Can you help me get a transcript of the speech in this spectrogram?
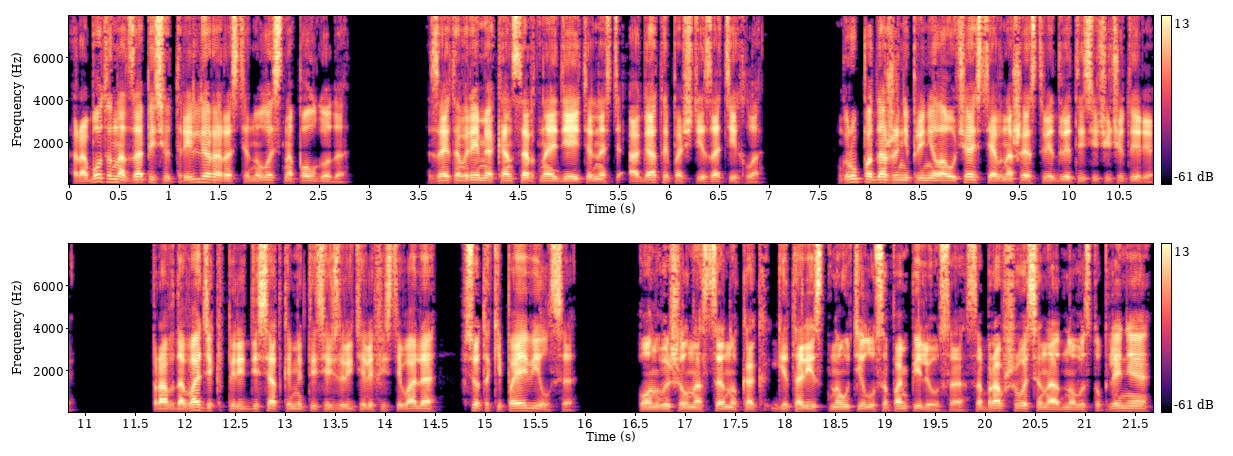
Работа над записью триллера растянулась на полгода. За это время концертная деятельность Агаты почти затихла. Группа даже не приняла участия в нашествии 2004. Правда, Вадик перед десятками тысяч зрителей фестиваля все-таки появился, он вышел на сцену как гитарист Наутилуса Помпилиуса, собравшегося на одно выступление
